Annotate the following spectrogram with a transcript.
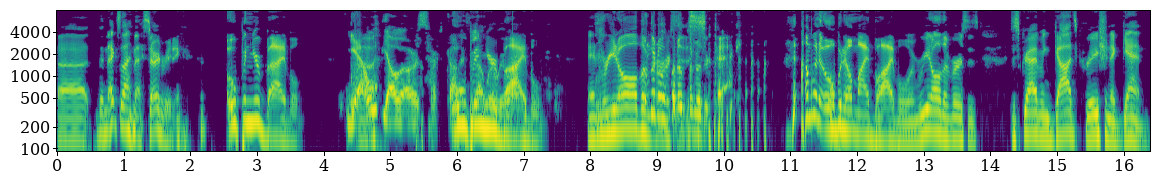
Uh the next line I started reading. Open your Bible. Yeah, Uh, oh, yeah. Oh, was, God, open your we. Bible and read all the I'm gonna verses. open up another pack. I'm going to open up my Bible and read all the verses describing God's creation again.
